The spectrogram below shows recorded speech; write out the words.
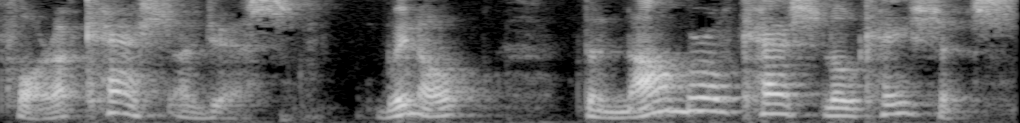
for a cache address? We know the number of cache locations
